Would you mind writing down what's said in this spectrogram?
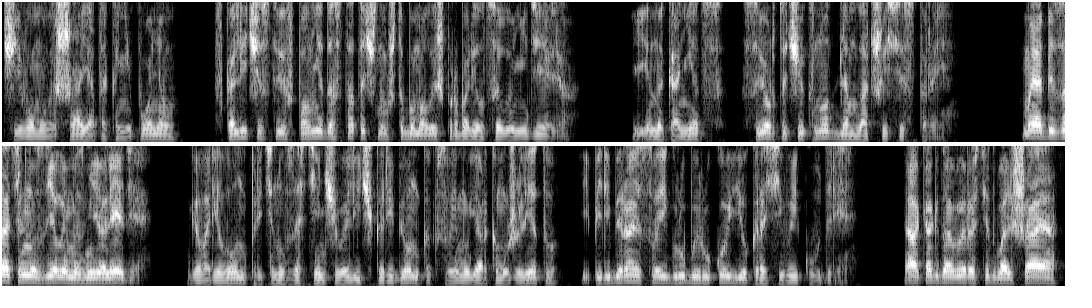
чьего малыша я так и не понял, в количестве вполне достаточном, чтобы малыш проболел целую неделю. И, наконец, сверточек нот для младшей сестры. «Мы обязательно сделаем из нее леди», — говорил он, притянув застенчивое личико ребенка к своему яркому жилету и перебирая своей грубой рукой ее красивые кудри. «А когда вырастет большая,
